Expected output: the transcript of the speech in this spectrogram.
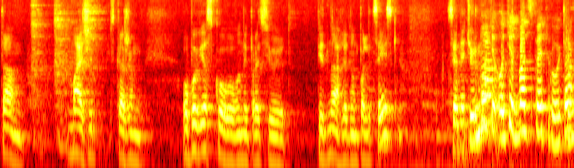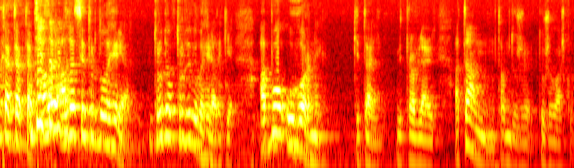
там майже, скажімо, обов'язково вони працюють під наглядом поліцейських. Це не тюрма. Оті, оті 25 років. Так, так, так, так. Але, але це трудолагеря. Трудо, трудові лагеря такі. Або у горний Китай відправляють, а там, там дуже, дуже важко.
